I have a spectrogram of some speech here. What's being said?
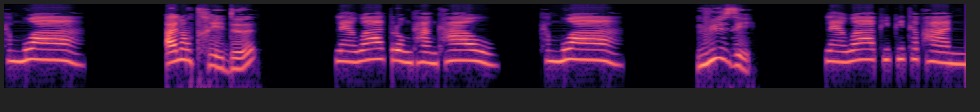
คำว่า À l'entrée de. แปลว่า ตรงทางเข้าคำว่า Musée. แปลว่า พิพิธภัณฑ์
